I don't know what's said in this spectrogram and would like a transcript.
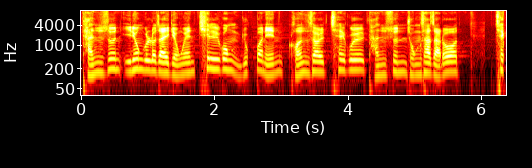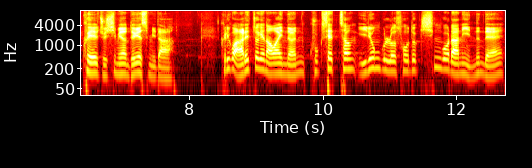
단순 일용근로자의 경우엔 706번인 건설 채굴 단순 종사자로 체크해 주시면 되겠습니다. 그리고 아래쪽에 나와 있는 국세청 일용근로소득 신고란이 있는데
